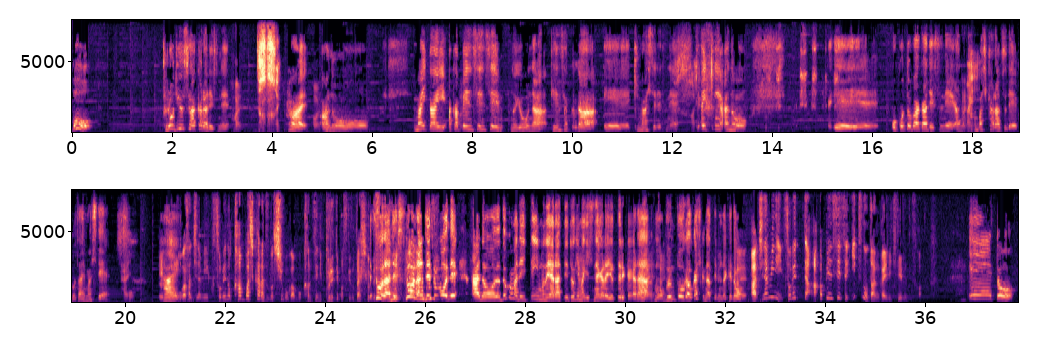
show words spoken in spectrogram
某、プロデューサーからですね、かはい。はい。はい、はい。あのー毎回赤ペン先生のような添削が、えー来ましてですね、はい。最近、あの、えーお言葉がですね、あの、はい。芳からずでございまして、はい。えっと、はい。小川さんちなみにそれの芳しからずの主語がもう完全にブレてますけど大丈夫ですか？そうなんです、そうなんです、もうね、あの、どこまで言っていいものやらってドギマギしながら言ってるから、はい。もう文法がおかしくなってるんだけど、はい、あちなみにそれって赤ペン先生いつの段階で来てるんですか？えーと、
